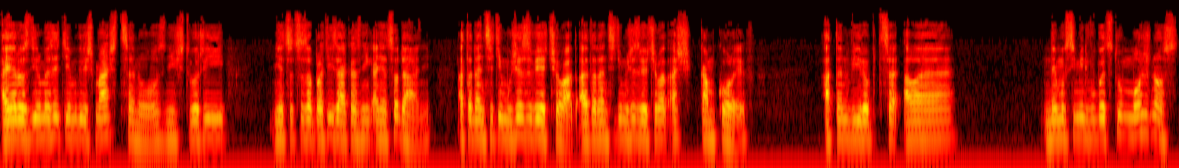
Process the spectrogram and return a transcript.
A je rozdíl mezi tím, když máš cenu, z níž tvoří něco, co zaplatí zákazník a něco daň a ta daň se ti může zvětšovat, ale ta daň se ti může zvětšovat až kamkoliv. A ten výrobce ale nemusí mít vůbec tu možnost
